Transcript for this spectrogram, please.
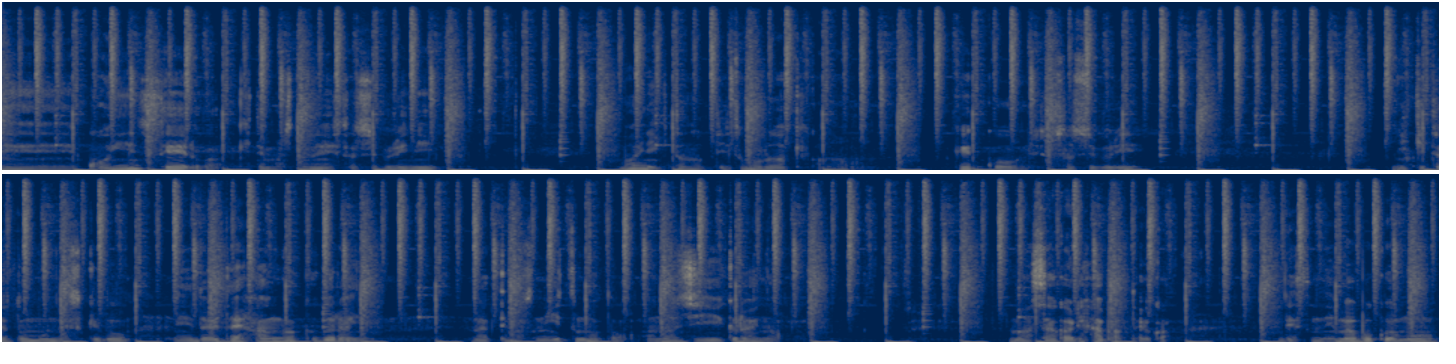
えー、コインセールが来てましたね久しぶりに。前に来たのっていつ頃だっけかな。結構久しぶりに来たと思うんですけど、えー、大体半額ぐらいになってますね。いつもと同じぐらいのまあ下がり幅というかですね。まあ僕はもう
